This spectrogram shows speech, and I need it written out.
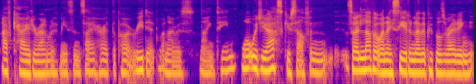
I've carried around with me since I heard the poet read it when I was 19. What would you ask yourself? And so I love it when I see it in other people's writing,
